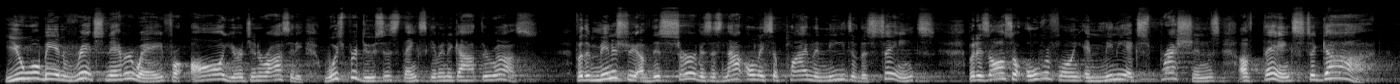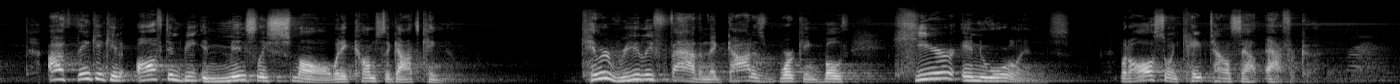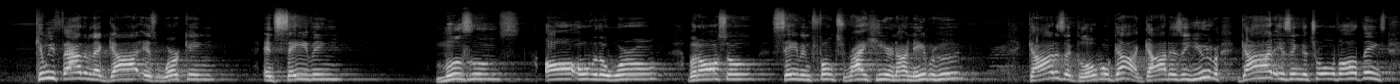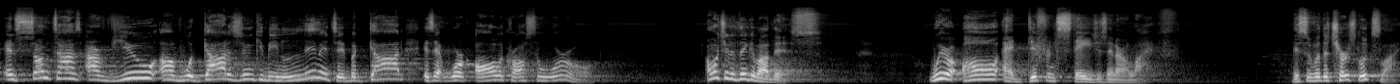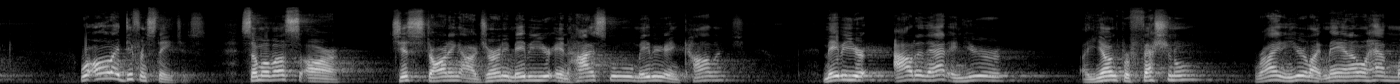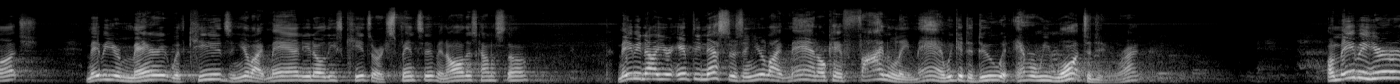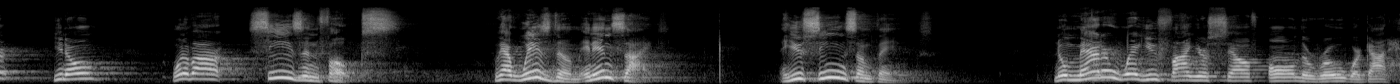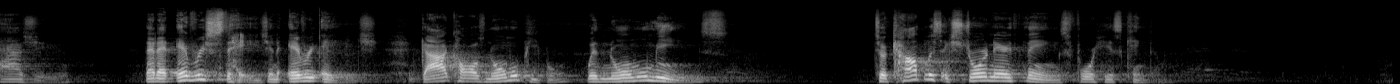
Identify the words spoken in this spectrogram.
You will be enriched in every way for all your generosity, which produces thanksgiving to God through us. For the ministry of this service is not only supplying the needs of the saints, but is also overflowing in many expressions of thanks to God. Our thinking can often be immensely small when it comes to God's kingdom. Can we really fathom that God is working both here in New Orleans, but also in Cape Town, South Africa? Can we fathom that God is working and saving Muslims all over the world, but also saving folks right here in our neighborhood? God is a global God. God is a universe. God is in control of all things. And sometimes our view of what God is doing can be limited, but God is at work all across the world. I want you to think about this. We're all at different stages in our life. This is what the church looks like. We're all at different stages. Some of us are just starting our journey. Maybe you're in high school, maybe you're in college. Maybe you're out of that and you're a young professional right? And you're like, man, I don't have much. Maybe you're married with kids and you're like, man, you know, these kids are expensive and all this kind of stuff. Maybe now you're empty nesters and you're like, man, okay, finally, man, we get to do whatever we want to do, right? Or maybe you're, you know, one of our seasoned folks who have wisdom and insight, and you've seen some things. No matter where you find yourself on the road where God has you, that at every stage and every age, God calls normal people with normal means to accomplish extraordinary things for his kingdom.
